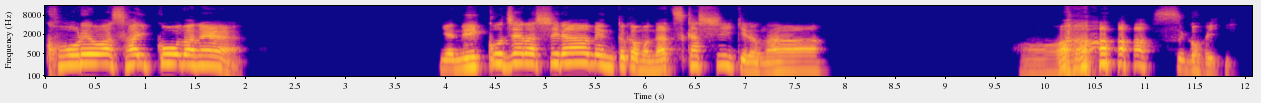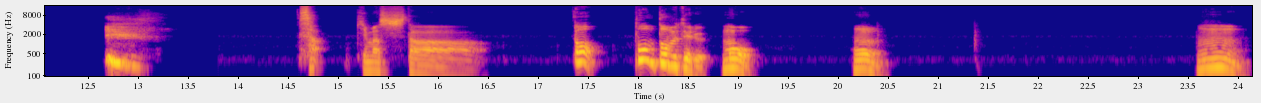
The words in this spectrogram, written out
これは最高だね。いや、猫じゃらしラーメンとかも懐かしいけどな。ああ、すごい。さ、来ました。あ、ポン食べてる、もう。うん。うん。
